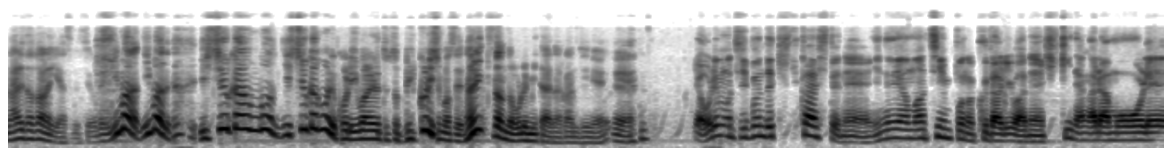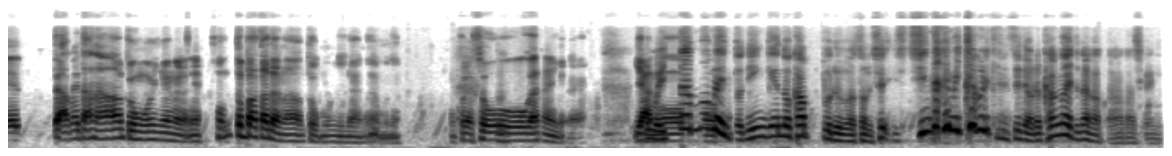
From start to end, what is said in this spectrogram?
成り立たないやつですよね。今、今、一週間後、一週間後にこれ言われるとちょっとびっくりしますね。何言ってたんだ、俺みたいな感じね。ええいや、俺も自分で聞き返してね、犬山チンポのくだりはね、聞きながらもう俺、ダメだなと思いながらね、本当バカだなと思いながらもね、これはしょうがないよね。いや、でも、一旦モメント人間のカップルは、そのし 身体密着率については俺考えてなかったな、確かに。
